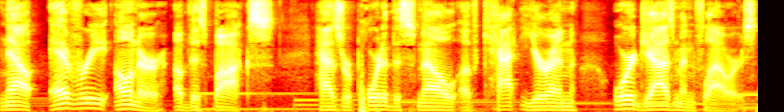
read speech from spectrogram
Now, every owner of this box has reported the smell of cat urine or jasmine flowers.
